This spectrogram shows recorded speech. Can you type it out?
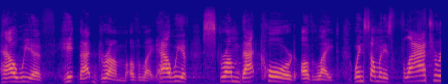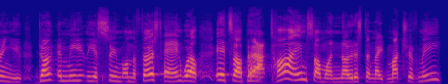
How we have hit that drum of late, how we have strummed that chord of late. When someone is flattering you, don't immediately assume on the first hand, well, it's about time someone noticed and made much of me.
